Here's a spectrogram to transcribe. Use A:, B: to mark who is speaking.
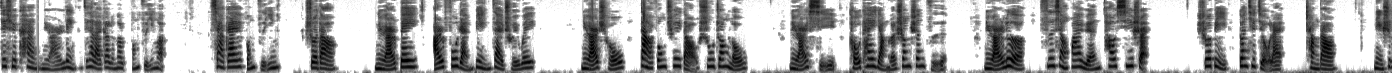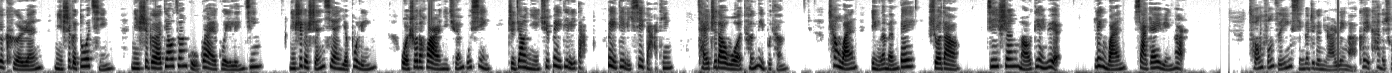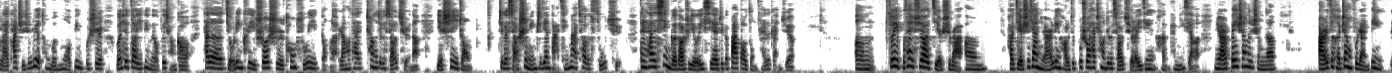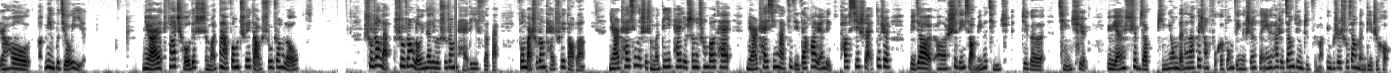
A: 继续看《女儿令》，接下来该轮到冯子英了。下该冯子英说道：“女儿悲，儿夫染病在垂危；女儿愁，大风吹倒梳妆楼；女儿喜，投胎养了双生子；女儿乐，思向花园掏蟋蟀。”说毕，端起酒来，唱道：“你是个可人，你是个多情，你是个刁钻古怪鬼灵精，你是个神仙也不灵。我说的话你全不信，只叫你去背地里打背地里细打听，才知道我疼你不疼。”唱完，饮了门杯，说道：“鸡声茅店月。”令完，下该云儿。从冯子英行的这个《女儿令》啊，可以看得出来，他只是略通文墨，并不是文学造诣并没有非常高。他的酒令可以说是通俗易懂了，然后他唱的这个小曲呢，也是一种这个小市民之间打情骂俏的俗曲。但是他的性格倒是有一些这个霸道总裁的感觉，嗯，所以不太需要解释吧？嗯，好，解释一下《女儿令》好了，就不说他唱这个小曲了，已经很很明显了。女儿悲伤的是什么呢？儿子和丈夫染病，然后命不久矣。女儿发愁的是什么？大风吹倒梳妆楼。梳妆来，梳妆楼应该就是梳妆台的意思吧？风把梳妆台吹倒了。女儿开心的是什么？第一胎就生了双胞胎。女儿开心啊，自己在花园里掏蟋蟀，都是比较呃市井小民的情趣。这个情趣语言是比较平庸的，但它非常符合冯子英的身份，因为他是将军之子嘛，并不是书香门第之后。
